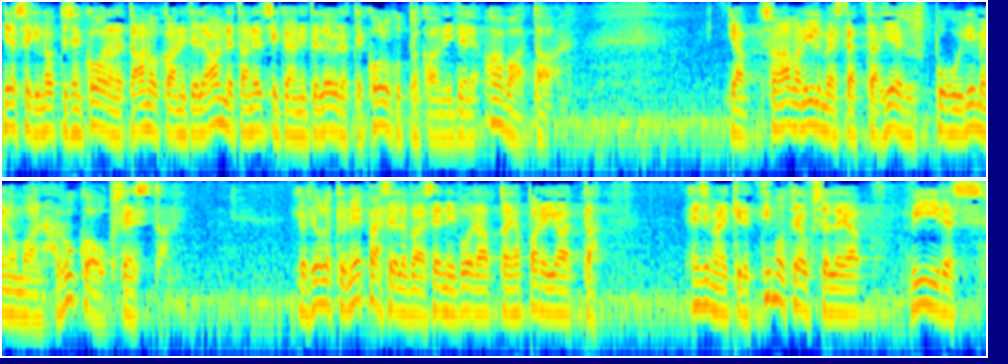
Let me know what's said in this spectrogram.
Jessekin otti sen kohdan, että anokaa, niin teille annetaan, etsikää, niin te löydätte, kolkuttakaa, niin teille avataan. Ja se on aivan ilmeistä, että Jeesus puhui nimenomaan rukouksesta. Jos jollekin on epäselvää se, niin voidaan ottaa ihan pari jaetta. Ensimmäinen kirja Timoteukselle ja viides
